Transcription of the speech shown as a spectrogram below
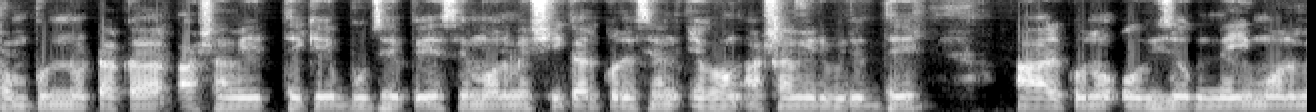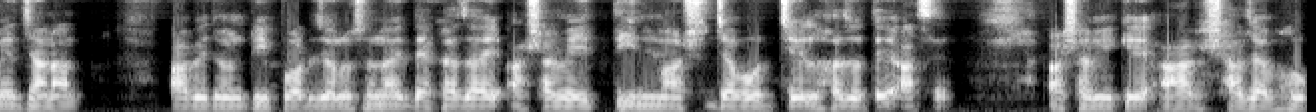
সম্পূর্ণ টাকা আসামির থেকে বুঝে পেয়েছে মর্মে স্বীকার করেছেন এবং আসামির বিরুদ্ধে আর কোনো অভিযোগ নেই মর্মে জানান। আবেদনটি পর্যালোচনায় দেখা যায়, আসামি তিন মাস যাবৎ জেল হাজতে আছে। আসামিকে আর সাজা ভোগ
